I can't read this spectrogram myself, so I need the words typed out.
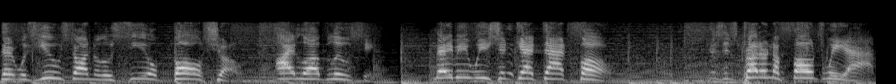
that was used on the Lucille Ball show. I love Lucy. Maybe we should get that phone. Because it's better than the phones we have.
